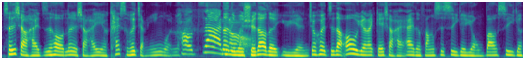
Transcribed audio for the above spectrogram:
生小孩之后，那个小孩也开始会讲英文了。好赞、哦！那你们学到的语言就会知道哦，原来给小孩爱的方式是一个拥抱，是一个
